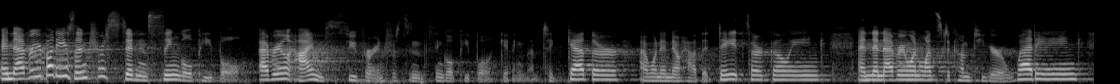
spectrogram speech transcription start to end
And everybody's interested in single people. Everyone, I'm super interested in single people, getting them together. I want to know how the dates are going. And then everyone wants to come to your wedding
